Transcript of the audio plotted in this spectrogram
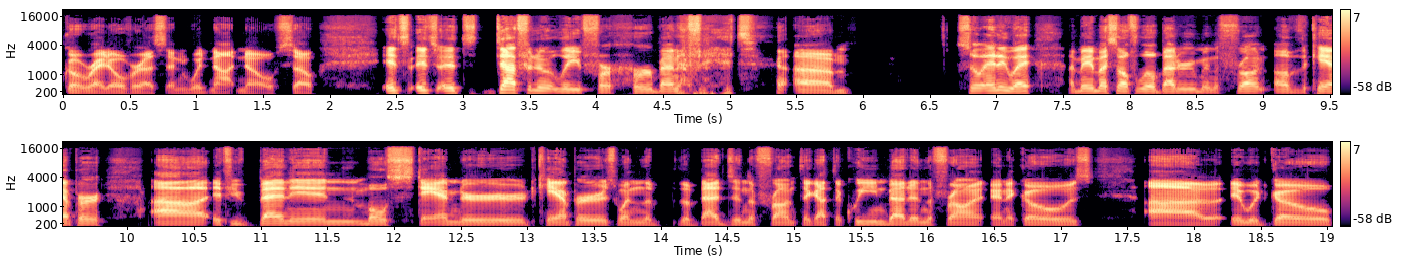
go right over us and would not know. So it's it's it's definitely for her benefit. um, so anyway, I made myself a little bedroom in the front of the camper. Uh, if you've been in most standard campers, when the, the bed's in the front, they got the queen bed in the front and it goes, uh, it would go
